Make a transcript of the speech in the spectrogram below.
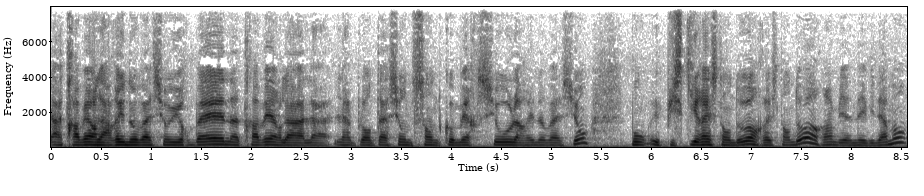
à travers la rénovation urbaine, à travers l'implantation de centres commerciaux, la rénovation. Bon, et puis ce qui reste en dehors reste en dehors, hein, bien évidemment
